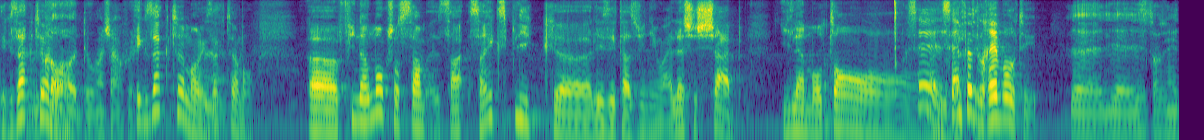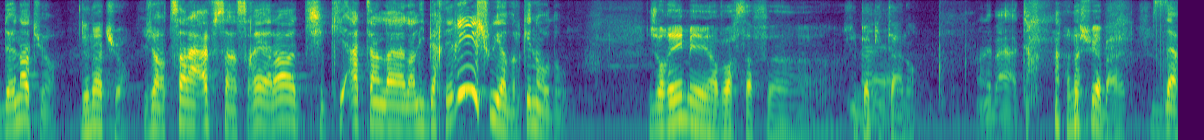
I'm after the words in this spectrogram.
اكزاكتومون الكود وما نعرف واش اكزاكتومون اكزاكتومون Euh, Euh, finalement, ça, explique euh, les États-Unis. Le chab, il aime autant. C'est un peuple révolté, euh, les États-Unis, de nature. De nature. Genre, qui atteint la, la liberté. Riche, oui, J'aurais aimé avoir ça sur le ben, Papitano. Hein. On a chué ah,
